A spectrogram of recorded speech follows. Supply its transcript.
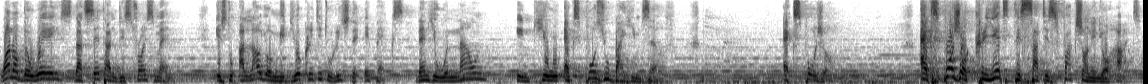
one of the ways that satan destroys men is to allow your mediocrity to reach the apex. Then he will now in he will expose you by himself. Exposure. Exposure creates dissatisfaction in your heart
